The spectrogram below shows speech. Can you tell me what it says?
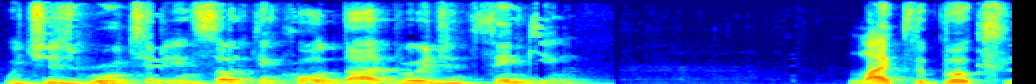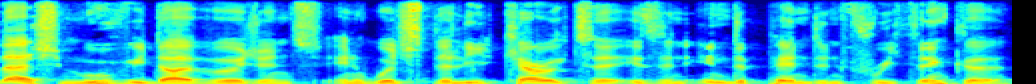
which is rooted in something called divergent thinking. Like the book slash movie Divergent, in which the lead character is an independent free thinker,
